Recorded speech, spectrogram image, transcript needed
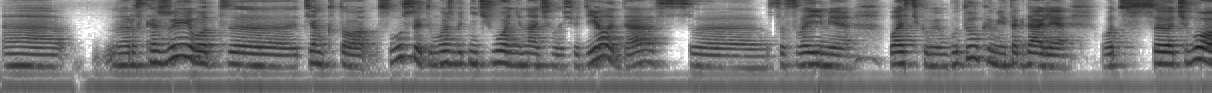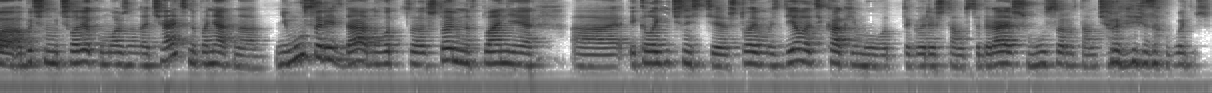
Э, расскажи вот э, тем, кто слушает и, может быть, ничего не начал еще делать, да, с, э, со своими пластиковыми бутылками и так далее. Вот с чего обычному человеку можно начать? Ну, понятно, не мусорить, да, но вот что именно в плане экологичности, что ему сделать, как ему, вот ты говоришь, там, собираешь мусор, там, червей заводишь,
